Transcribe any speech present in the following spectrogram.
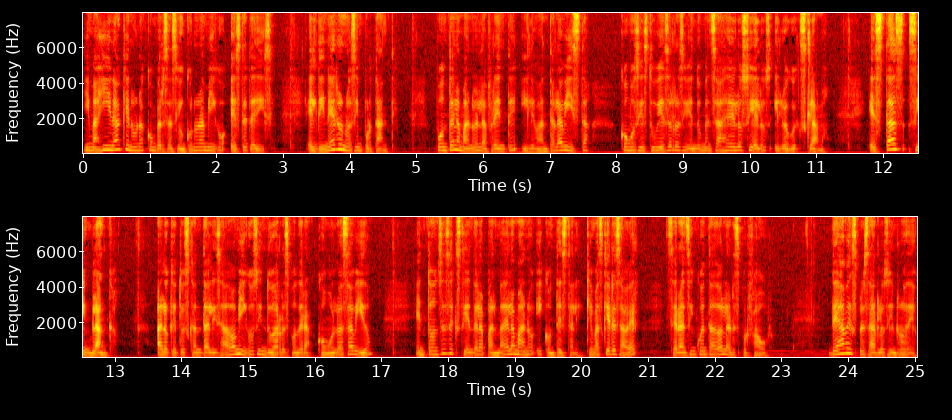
Imagina que en una conversación con un amigo, éste te dice, el dinero no es importante. Ponte la mano en la frente y levanta la vista como si estuviese recibiendo un mensaje de los cielos y luego exclama, Estás sin blanca. A lo que tu escandalizado amigo sin duda responderá, ¿cómo lo has sabido? Entonces extiende la palma de la mano y contéstale, ¿qué más quieres saber? Serán 50 dólares, por favor. Déjame expresarlo sin rodeo.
